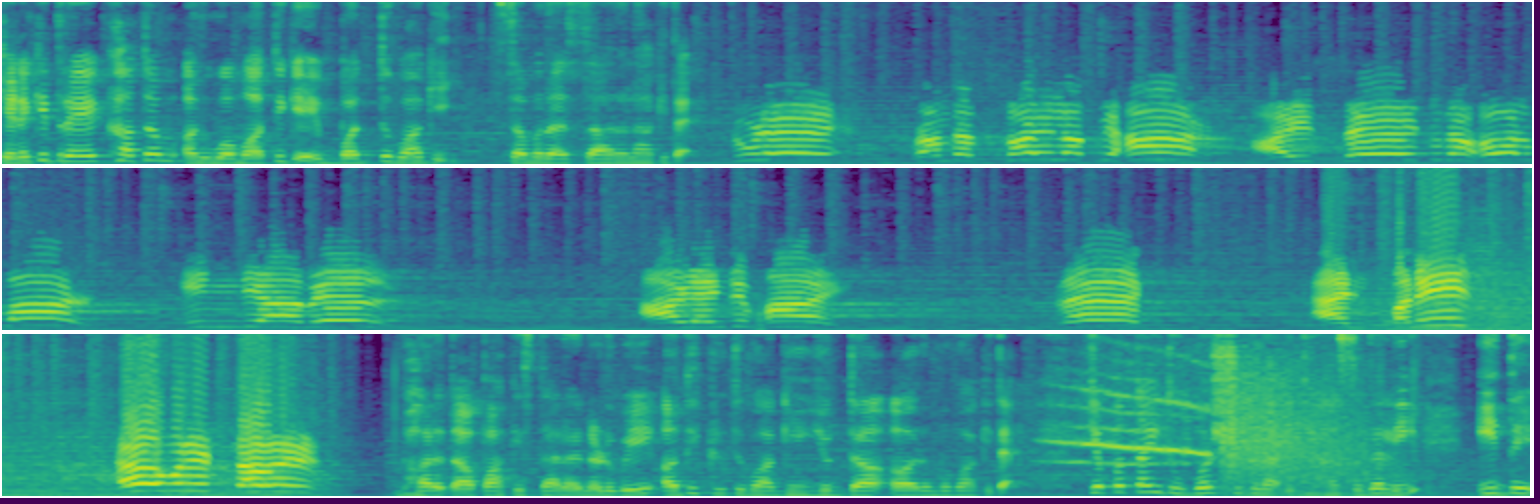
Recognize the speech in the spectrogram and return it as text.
ಕೆಣಕಿದ್ರೆ ಖತಮ್ ಅನ್ನುವ ಮಾತಿಗೆ ಬದ್ಧವಾಗಿ ಸಮರ ಸಾರಲಾಗಿದೆ. From the India will identify, track, and punish every terrorist. ಭಾರತ ಪಾಕಿಸ್ತಾನ ನಡುವೆ ಅಧಿಕೃತವಾಗಿ ಯುದ್ಧ ಆರಂಭವಾಗಿದೆ. ಎಪ್ಪತ್ತೈದು ವರ್ಷಗಳ ಇತಿಹಾಸದಲ್ಲಿ ಇದೇ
